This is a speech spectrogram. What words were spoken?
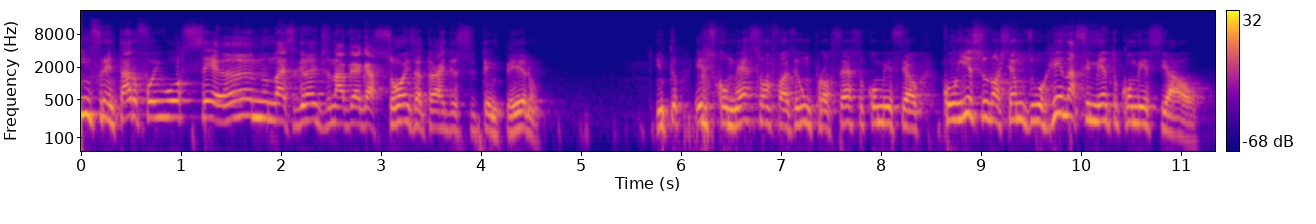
enfrentaram foi o oceano nas grandes navegações atrás desse tempero. Então, eles começam a fazer um processo comercial. Com isso, nós temos o renascimento comercial.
